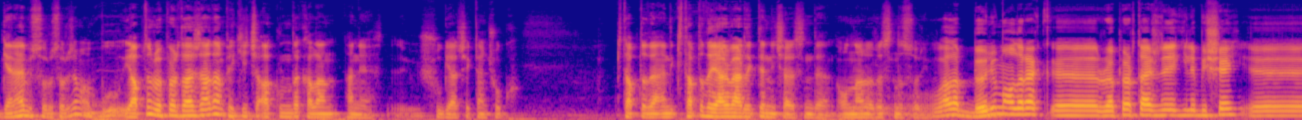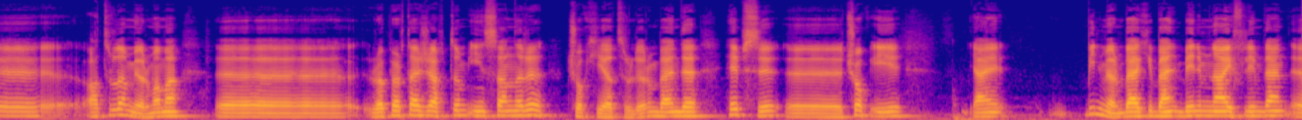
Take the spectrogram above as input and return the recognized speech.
genel bir soru soracağım ama bu yaptığın röportajlardan peki hiç aklında kalan hani şu gerçekten çok kitapta da hani kitapta da yer verdiklerin içerisinde onlar arasında sorayım. Valla bölüm olarak e, röportajla ilgili bir şey e, hatırlamıyorum ama e, röportaj yaptığım insanları çok iyi hatırlıyorum. Ben de hepsi e, çok iyi yani bilmiyorum belki ben benim naifliğimden e,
